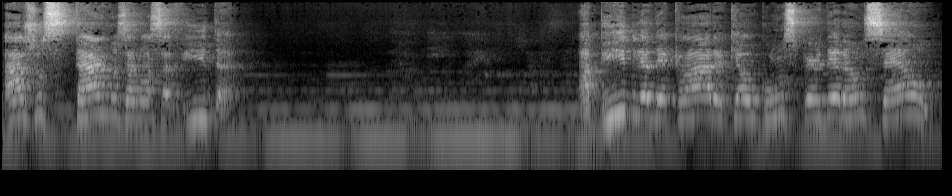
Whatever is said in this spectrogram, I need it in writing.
a ajustarmos a nossa vida. A Bíblia declara que alguns perderão o céu.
